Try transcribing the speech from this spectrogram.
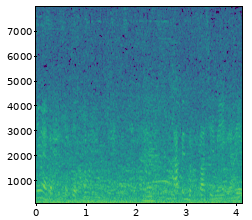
นี่ไงก็คือสดๆกินถ้าเป็นแบบซาชิมิอันนี้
